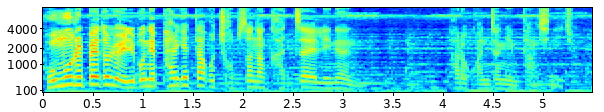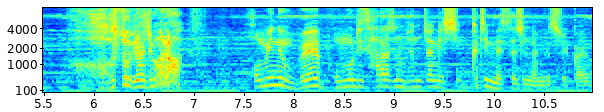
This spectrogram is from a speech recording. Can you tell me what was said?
보물을 빼돌려 일본에 팔겠다고 접선한 가짜 헬리는 바로 관장님 당신이죠. 헛소리 하지 마라. 범인은 왜 보물이 사라진 현장에 secret 메시지를 남겼을까요?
